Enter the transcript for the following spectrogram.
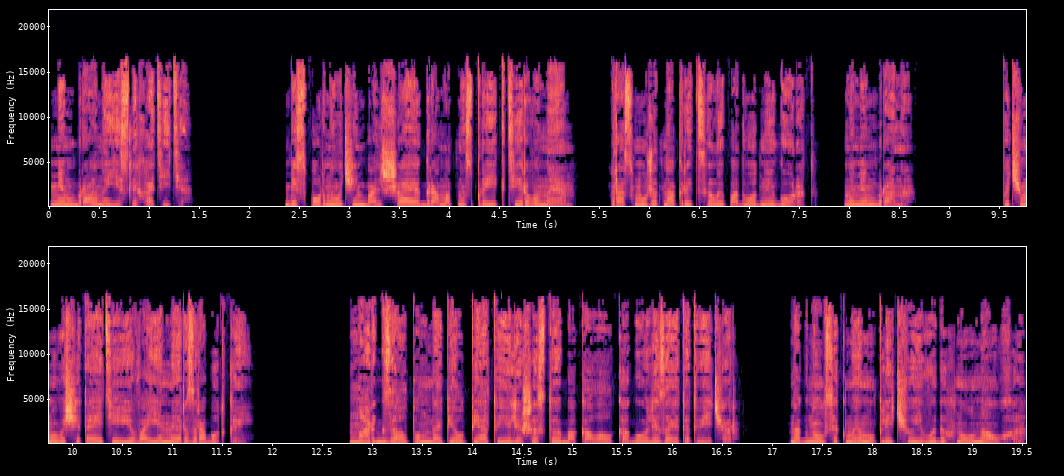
Мембрана, если хотите. Бесспорно, очень большая, грамотно спроектированная, раз может накрыть целый подводный город, но мембрана. Почему вы считаете ее военной разработкой? Марк залпом допил пятый или шестой бокал алкоголя за этот вечер, нагнулся к моему плечу и выдохнул на ухо,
